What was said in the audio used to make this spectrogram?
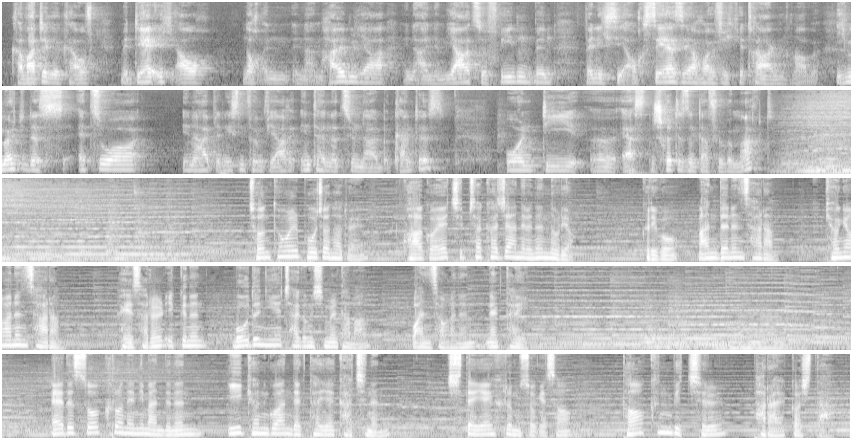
Krawatte gekauft, mit der ich auch noch in, in einem halben Jahr, in einem Jahr zufrieden bin, wenn ich sie auch sehr, sehr häufig getragen habe. Ich möchte, dass Edzor innerhalb der nächsten fünf Jahre international bekannt ist und die äh, ersten Schritte sind dafür gemacht. 전통을 보존하되 과거에 집착하지 않으려는 노력, 그리고 만드는 사람, 경영하는 사람, 회사를 이끄는 모든 이의 자긍심을 담아 완성하는 넥타이. 에드소 크로넨이 만드는 이 견고한 넥타이의 가치는 시대의 흐름 속에서 더 큰 빛을 발할 것이다.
